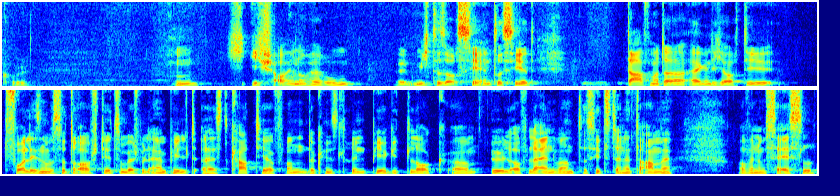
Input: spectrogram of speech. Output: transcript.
Cool. Hm, ich, ich schaue hier noch herum, weil mich das auch sehr interessiert. Darf man da eigentlich auch die vorlesen, was da draufsteht? Zum Beispiel ein Bild heißt Katja von der Künstlerin Birgit Lock, ähm, Öl auf Leinwand. Da sitzt eine Dame auf einem Sessel.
